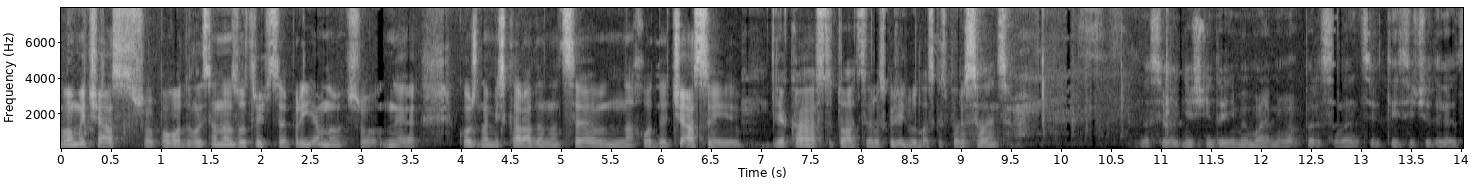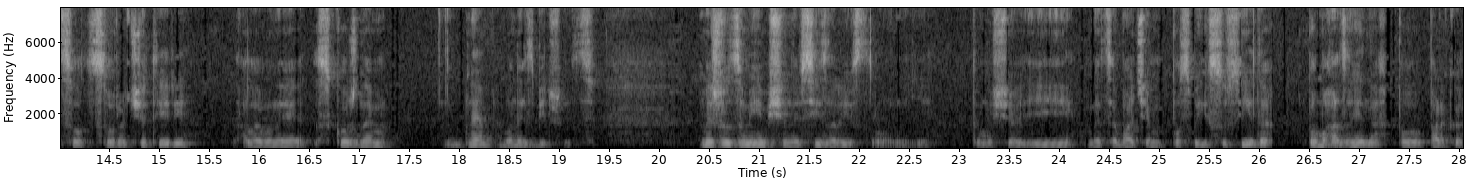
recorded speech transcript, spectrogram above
Вами час, що погодилися на зустріч. Це приємно, що не кожна міська рада на це знаходить час. І яка ситуація? Розкажіть, будь ласка, з переселенцями. На сьогоднішній день ми маємо переселенців 1944, але вони з кожним днем вони збільшуються. Ми ж розуміємо, що не всі зареєстровані є, тому що і ми це бачимо по своїх сусідах, по магазинах, по парках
